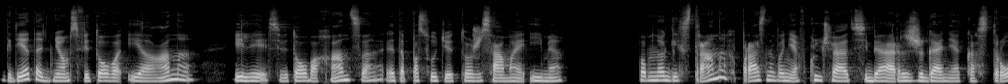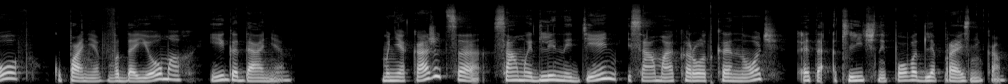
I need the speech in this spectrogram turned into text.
где-то Днем Святого Иоанна, или святого Ханса, это по сути то же самое имя. Во многих странах празднования включают в себя разжигание костров, купание в водоемах и гадание. Мне кажется, самый длинный день и самая короткая ночь – это отличный повод для праздника.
